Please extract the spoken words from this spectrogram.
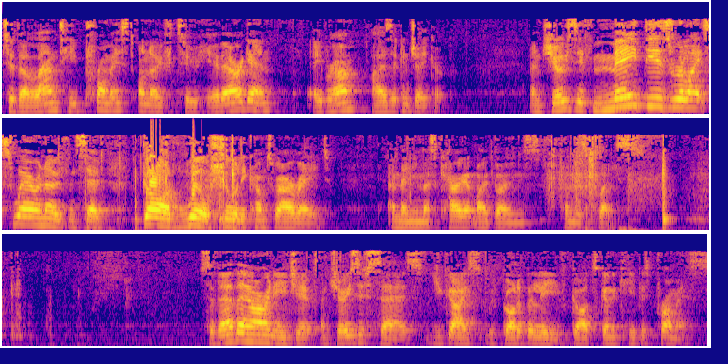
to the land he promised on oath to. Here they are again Abraham, Isaac, and Jacob. And Joseph made the Israelites swear an oath and said, God will surely come to our aid. And then you must carry up my bones from this place. So there they are in Egypt, and Joseph says, You guys, we've got to believe God's going to keep his promise.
